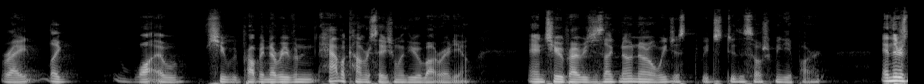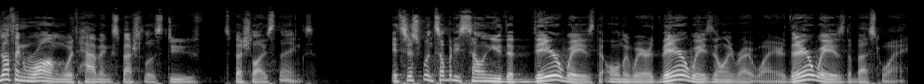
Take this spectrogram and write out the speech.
right? Like, what she would probably never even have a conversation with you about radio. And she would probably be just like, no, no, no, we just we just do the social media part. And there's nothing wrong with having specialists do specialized things. It's just when somebody's telling you that their way is the only way, or their way is the only right way, or their way is the best way.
